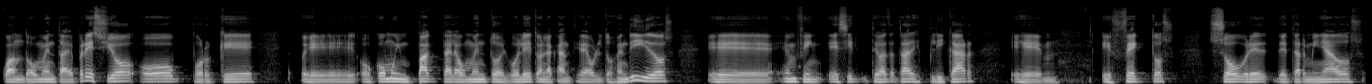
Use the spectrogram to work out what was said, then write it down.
cuando aumenta de precio o por qué eh, o cómo impacta el aumento del boleto en la cantidad de boletos vendidos. en fin, es decir, te va a tratar de explicar efectos sobre determinados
